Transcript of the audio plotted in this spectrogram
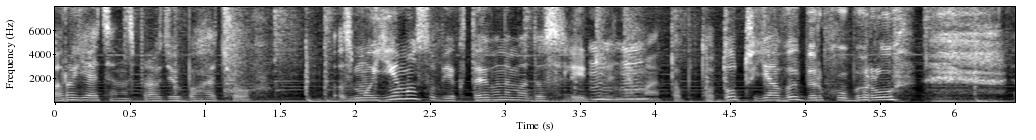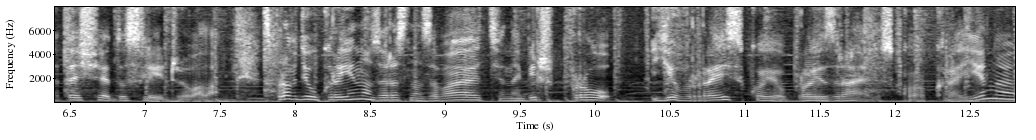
рояться насправді у багатьох. З моїми суб'єктивними дослідженнями. Тобто тут я вибірку беру те, що я досліджувала. Справді Україну зараз називають найбільш проєврейською, проізраїльською країною.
